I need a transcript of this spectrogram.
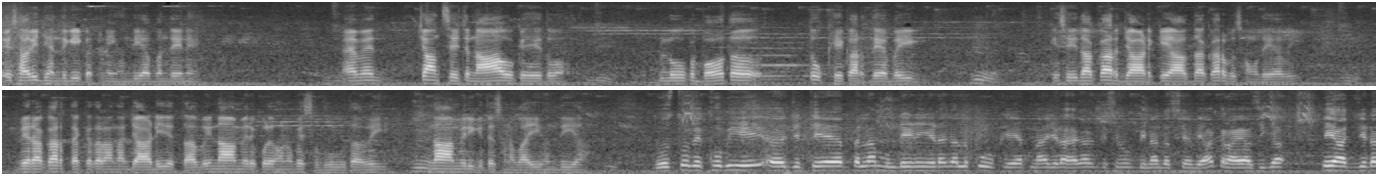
ਇਹ ਸਾਰੀ ਜ਼ਿੰਦਗੀ ਕੱਟਣੀ ਹੁੰਦੀ ਆ ਬੰਦੇ ਨੇ। ਐਵੇਂ ਝਾਂਸੇ 'ਚ ਨਾ ਆਓ ਕਿਸੇ ਤੋਂ। ਜੀ। ਲੋਕ ਬਹੁਤ ਧੋਖੇ ਕਰਦੇ ਆ ਬਈ। ਹੂੰ। ਕਿਸੇ ਦਾ ਘਰ ਜਾੜ ਕੇ ਆਪਦਾ ਘਰ ਵਸਾਉਂਦੇ ਆ ਬਈ। ਮੇਰਾ ਘਰ ਤਾਂ ਇੱਕ ਤਰ੍ਹਾਂ ਦਾ ਜਾੜ ਹੀ ਦਿੱਤਾ ਬਈ ਨਾ ਮੇਰੇ ਕੋਲੇ ਹੁਣ ਕੋਈ ਸਬੂਤ ਆ ਬਈ। ਹੂੰ। ਨਾ ਮੇਰੀ ਕਿਤੇ ਸੁਣਵਾਈ ਹੁੰਦੀ ਆ। ਦੋਸਤੋ, ਵੇਖੋ ਵੀ ਇਹ ਜਿੱਥੇ ਪਹਿਲਾਂ ਮੁੰਡੇ ਨੇ ਜਿਹੜਾ ਗੱਲ ਲੁਕੋ ਕੇ ਆਪਣਾ ਜਿਹੜਾ ਹੈਗਾ, ਕਿਸੇ ਨੂੰ ਬਿਨਾਂ ਦੱਸਿਆ ਵਿਆਹ ਕਰਾਇਆ ਸੀਗਾ, ਤੇ ਅੱਜ ਜਿਹੜਾ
